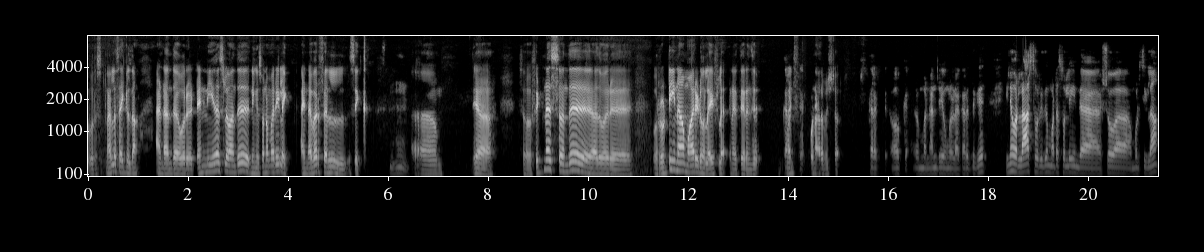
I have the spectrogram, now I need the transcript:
ஒரு நல்ல சைக்கிள் தான். அண்ட் அந்த ஒரு 10 இயர்ஸ்ல வந்து நீங்க சொன்ன மாரி like I never fell sick. Yeah! So fitness வந்து அது ஒரு ஒரு ரொட்டீனா மாறிடும் லைஃப்ல எனக்கு தெரிஞ்சு. கரெக்ட் பண்ண ஆரம்பிச்சிட்டா. கரெக்ட் ஓகே ரொம்ப நன்றி உங்களோட கருத்துக்கு. இன்னும் ஒரு லாஸ்ட் ஒரு இது மட்டும் சொல்லி இந்த ஷோவை முடிச்சுக்கலாம்.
